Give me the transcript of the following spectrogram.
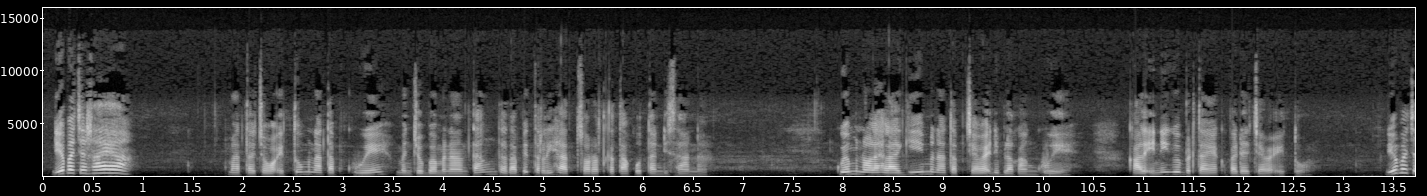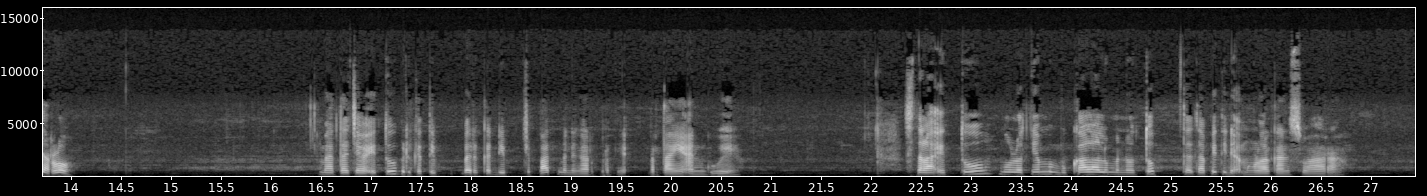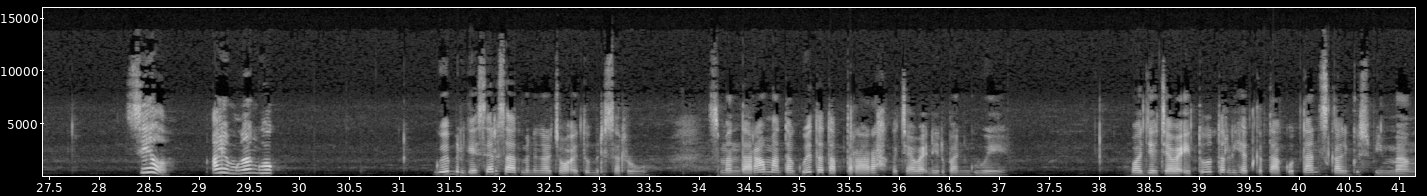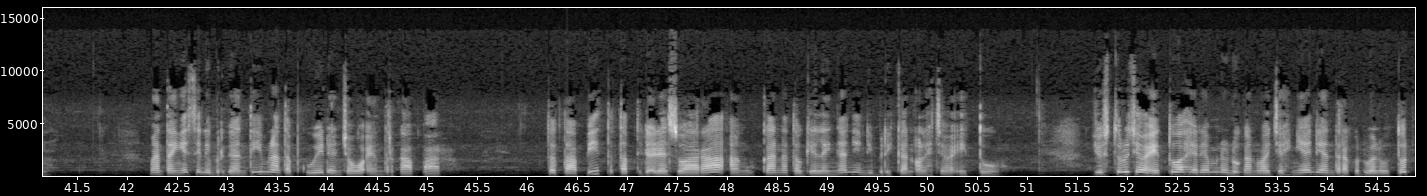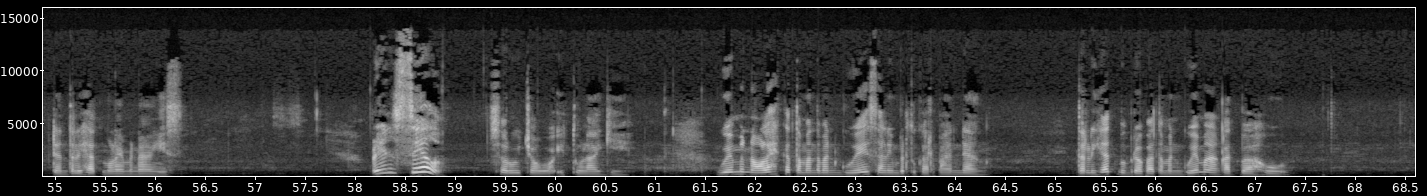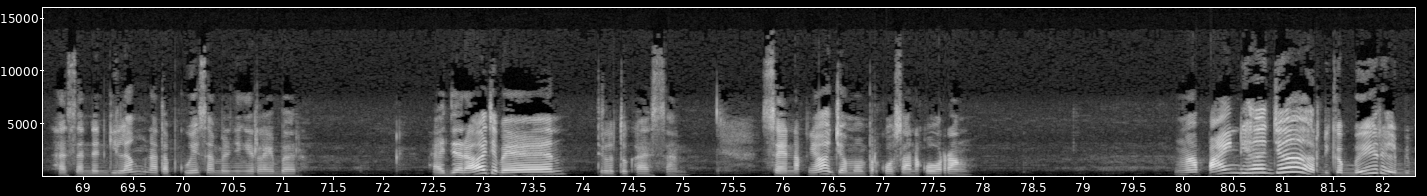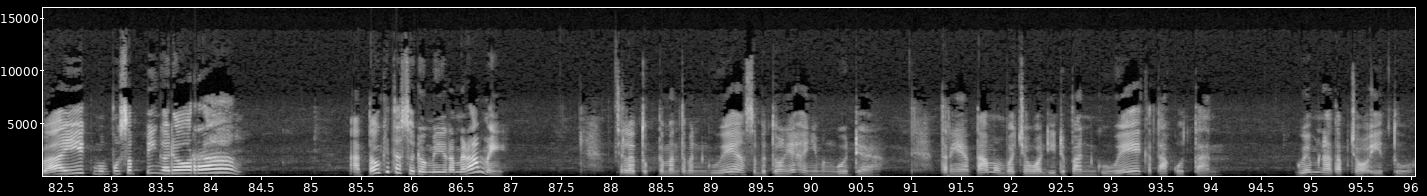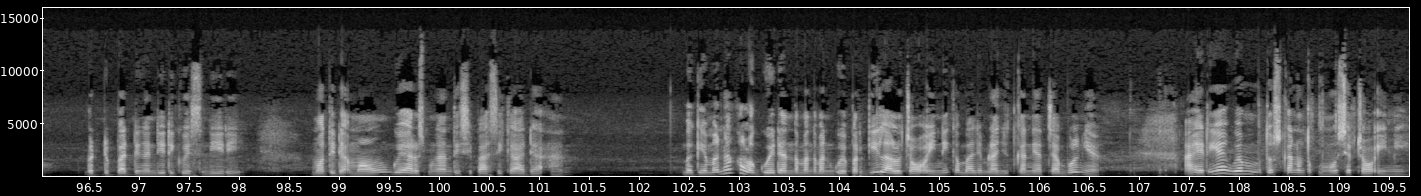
Dia pacar saya. Mata cowok itu menatap gue, mencoba menantang, tetapi terlihat sorot ketakutan di sana. Gue menoleh lagi menatap cewek di belakang gue. Kali ini gue bertanya kepada cewek itu. Dia pacar lo? Mata cewek itu berkedip, berkedip cepat mendengar pertanyaan gue. Setelah itu, mulutnya membuka lalu menutup, tetapi tidak mengeluarkan suara. Sil, ayo mengangguk. Gue bergeser saat mendengar cowok itu berseru. Sementara mata gue tetap terarah ke cewek di depan gue. Wajah cewek itu terlihat ketakutan sekaligus bimbang. Matanya silih berganti menatap gue dan cowok yang terkapar. Tetapi tetap tidak ada suara, anggukan, atau gelengan yang diberikan oleh cewek itu. Justru cewek itu akhirnya menundukkan wajahnya di antara kedua lutut dan terlihat mulai menangis. Prinsil! Seru cowok itu lagi. Gue menoleh ke teman-teman gue saling bertukar pandang. Terlihat beberapa teman gue mengangkat bahu. Hasan dan Gilang menatap gue sambil nyengir lebar. Hajar aja, Ben, ciletuk Hasan. Seenaknya aja mau perkosa anak orang. Ngapain dihajar? Dikebiri lebih baik, mumpung sepi gak ada orang. Atau kita sodomi rame-rame? Celetuk teman-teman gue yang sebetulnya hanya menggoda. Ternyata membuat cowok di depan gue ketakutan. Gue menatap cowok itu, berdebat dengan diri gue sendiri. Mau tidak mau, gue harus mengantisipasi keadaan. Bagaimana kalau gue dan teman-teman gue pergi lalu cowok ini kembali melanjutkan niat cabulnya? Akhirnya gue memutuskan untuk mengusir cowok ini.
